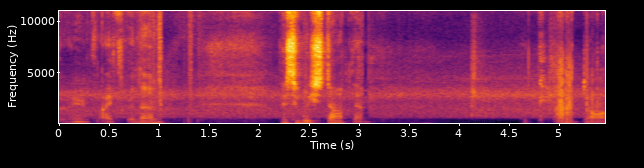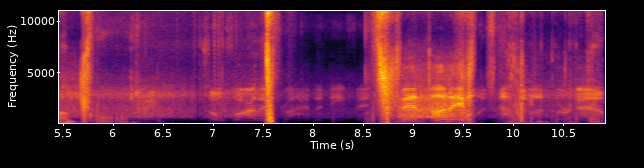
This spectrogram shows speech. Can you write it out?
Three and five for them. That's how we stop them. Okay, dog cool. So far this drive, the defense has been unable to stop them on third down.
